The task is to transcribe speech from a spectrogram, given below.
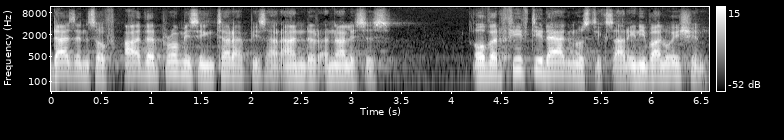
Dozens of other promising therapies are under analysis. Over 50 diagnostics are in evaluation,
